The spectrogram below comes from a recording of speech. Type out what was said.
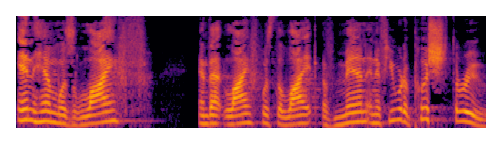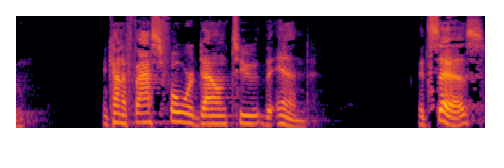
In Him was life, and that life was the light of men. And if you were to push through and kind of fast forward down to the end, it says,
